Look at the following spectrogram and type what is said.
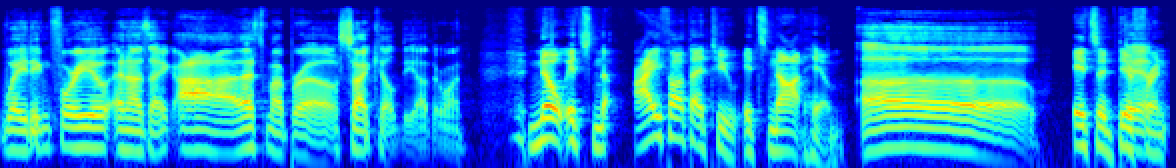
waiting for you, and I was like, ah, that's my bro. So I killed the other one. No, it's n- I thought that too. It's not him. Oh, It's a different.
